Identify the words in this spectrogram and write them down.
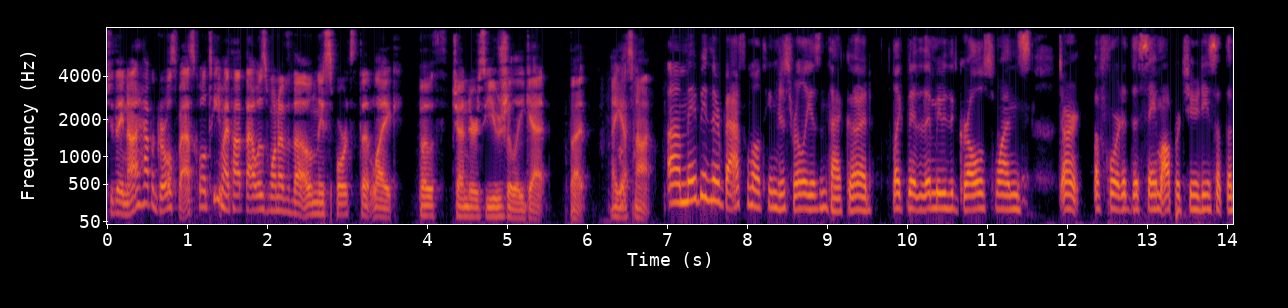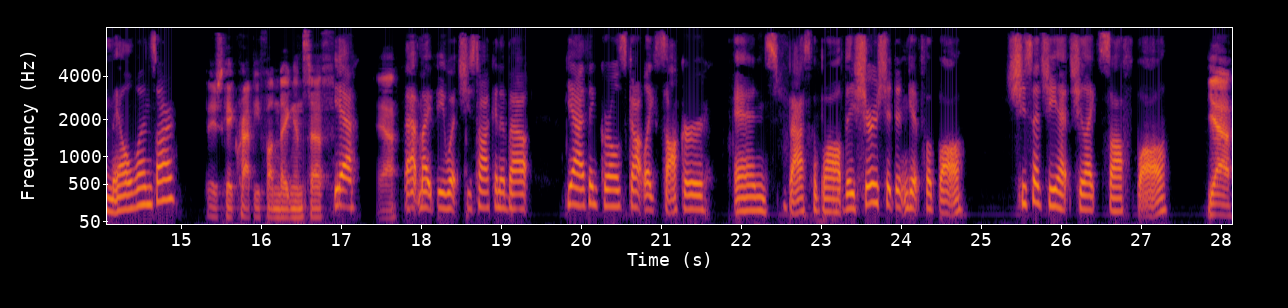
do they not have a girls basketball team? I thought that was one of the only sports that like both genders usually get, but I guess not. Um, maybe their basketball team just really isn't that good. Like the, the, maybe the girls ones aren't afforded the same opportunities that the male ones are. They just get crappy funding and stuff. Yeah, Yeah. that might be what she's talking about. Yeah, I think girls got like soccer and basketball. They sure as shit didn't get football. She said she had she liked softball. Yeah.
